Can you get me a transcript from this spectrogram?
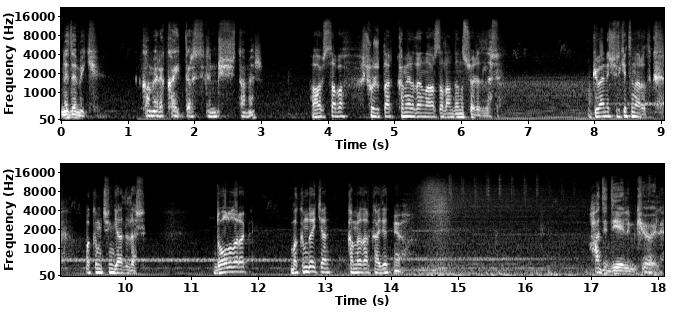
Ne demek? Kamera kayıtları silinmiş Tamer. Abi sabah çocuklar kameraların arızalandığını söylediler. Güvenlik şirketini aradık. Bakım için geldiler. Doğal olarak bakımdayken kameralar kaydetmiyor. Hadi diyelim ki öyle.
